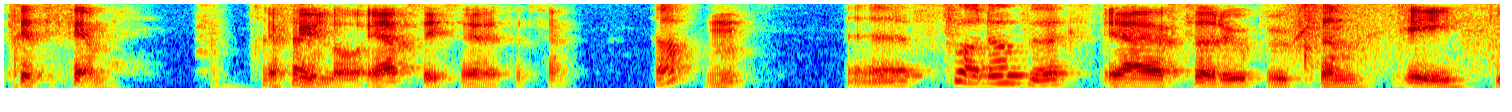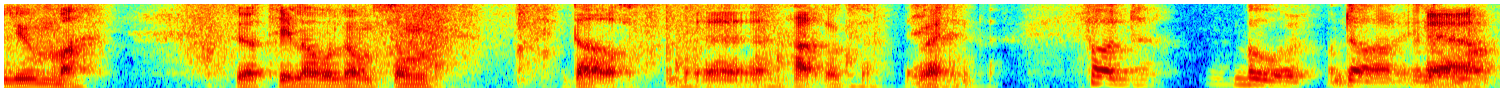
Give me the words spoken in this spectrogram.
35. Jag 35. fyller, ja precis, jag är 35. Ja. Mm. Eh, född och uppväxt? Jag är född och uppvuxen i Lomma. Så jag tillhör väl de som dör eh, här också. Jag vet inte. Född, bor och dör i Lomma. Ja,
